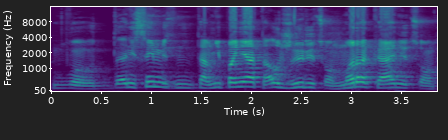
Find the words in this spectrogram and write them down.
они своими, там, непонятно, алжирец он, марокканец он,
